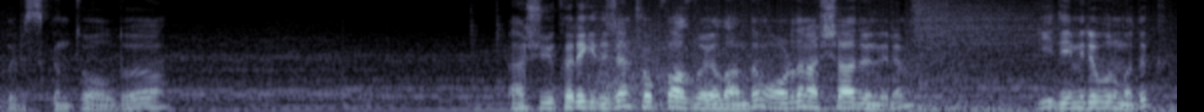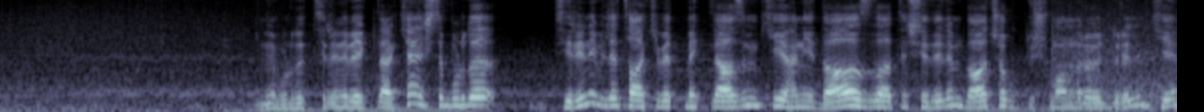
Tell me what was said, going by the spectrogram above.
Burada bir sıkıntı oldu. Ben şu yukarı gideceğim. Çok fazla oyalandım. Oradan aşağı dönerim. İyi demiri vurmadık. Yine burada treni beklerken işte burada treni bile takip etmek lazım ki hani daha hızlı ateş edelim. Daha çabuk düşmanları öldürelim ki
